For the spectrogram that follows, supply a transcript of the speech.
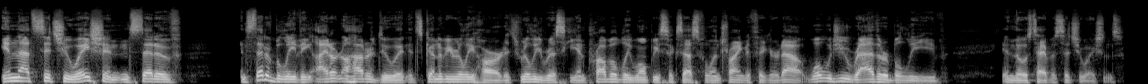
In that situation, instead of instead of believing I don't know how to do it, it's going to be really hard, it's really risky, and probably won't be successful in trying to figure it out. What would you rather believe in those type of situations?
